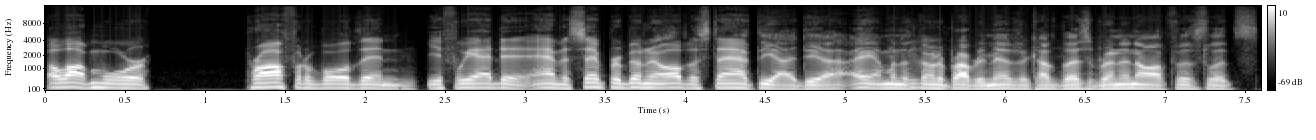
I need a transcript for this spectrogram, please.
a lot more profitable than if we had to have a separate building, all the staff. The idea, hey, I'm going to throw in a property management company. Let's run an office. Let's.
